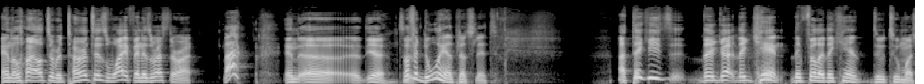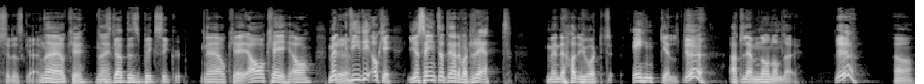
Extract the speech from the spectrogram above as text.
and allowed to return to his wife and his restaurant. Va? And uh, yeah, to- Varför då helt plötsligt? I think he's they got they can't they feel like they can't do too much to this guy. Nej, okej. Nej. He's got this big secret. Nej, okej. Ja, okej. Ja. Men Yeah. det, det, okej, jag säger inte att det hade varit rätt, men det hade ju varit enkelt Yeah, att lämna honom där. yeah. Ja.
